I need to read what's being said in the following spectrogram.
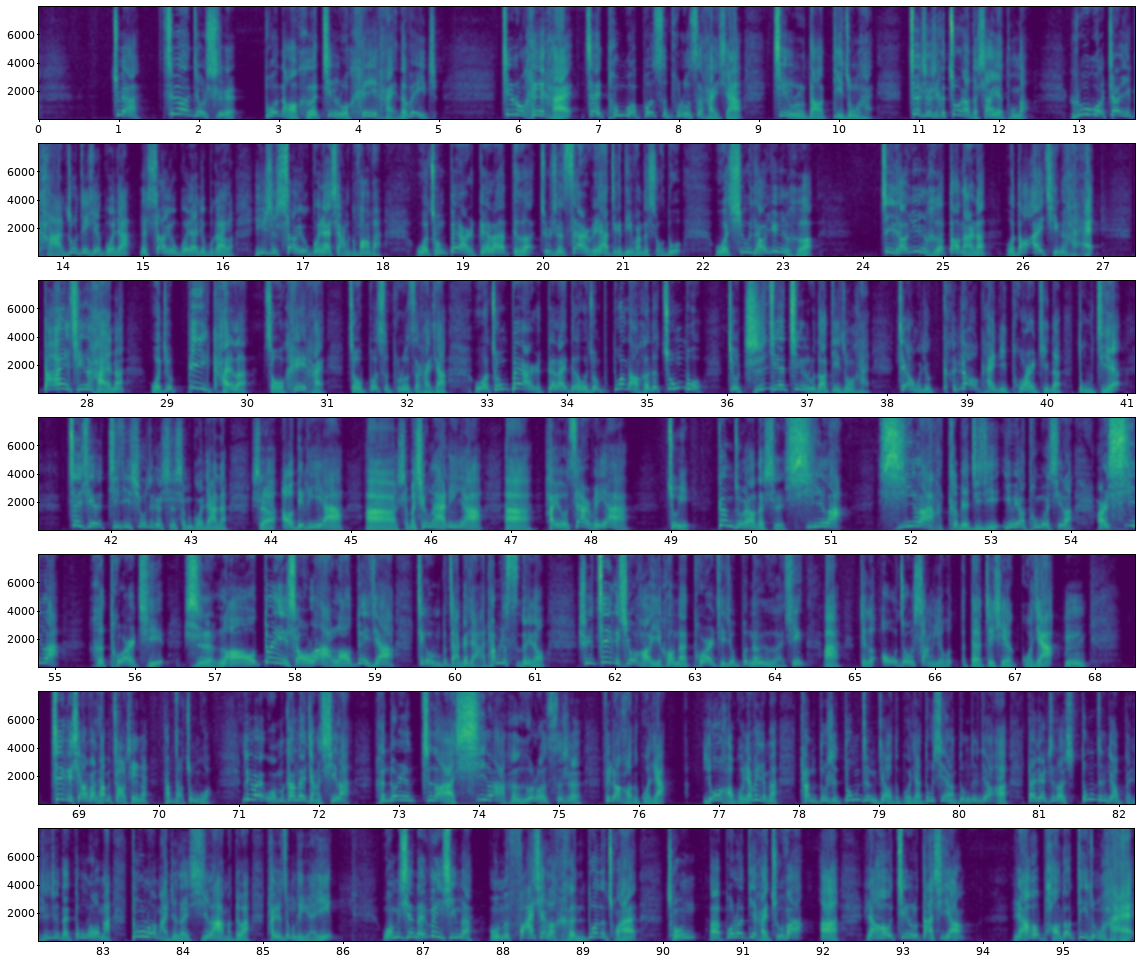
注意啊，这就是多瑙河进入黑海的位置，进入黑海，再通过波斯普鲁斯海峡。进入到地中海，这就是个重要的商业通道。如果这儿一卡住这些国家，那上游国家就不干了。于是上游国家想了个方法：我从贝尔格拉德，就是塞尔维亚这个地方的首都，我修一条运河。这条运河到哪儿呢？我到爱琴海。到爱琴海呢，我就避开了走黑海、走波斯普鲁斯海峡。我从贝尔格莱德，我从多瑙河的中部就直接进入到地中海。这样我就绕开你土耳其的堵截，这些积极修这个是什么国家呢？是奥地利呀，啊，什么匈牙利呀，啊，还有塞尔维亚。注意，更重要的是希腊，希腊特别积极，因为要通过希腊，而希腊和土耳其是老对手了，老对家。这个我们不展开讲，他们是死对头。所以这个修好以后呢，土耳其就不能恶心啊这个欧洲上游的这些国家。嗯，这个想法他们找谁呢？他们找中国。另外，我们刚才讲希腊，很多人知道啊，希腊和俄罗斯是非常好的国家，友好国家。为什么？他们都是东正教的国家，都信仰东正教啊。大家知道，东正教本身就在东罗马，东罗马就在希腊嘛，对吧？它有这么个原因。我们现在卫星呢，我们发现了很多的船。从啊波罗的海出发啊，然后进入大西洋，然后跑到地中海，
